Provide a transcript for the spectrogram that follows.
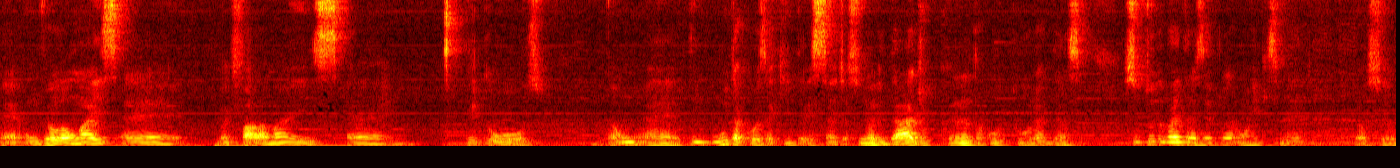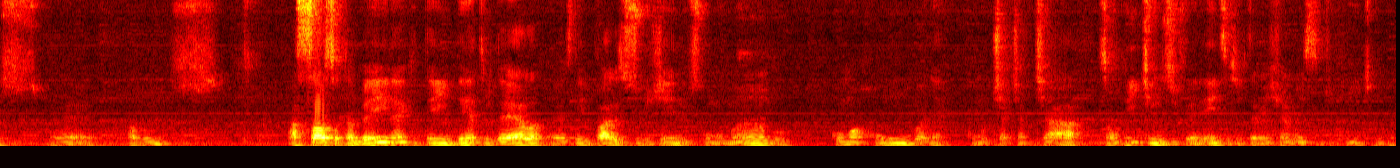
é um violão mais, é, como é que fala, mais é, virtuoso. Então é, tem muita coisa aqui interessante, a sonoridade, o canto, a cultura, a dança, isso tudo vai trazer para um enriquecimento para os seus é, alunos. A salsa também, né, que tem dentro dela, é, tem vários subgêneros como o mambo, como a rumba, né, como o cha-cha-cha, são ritmos diferentes, a gente também chama isso de ritmo. Né?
